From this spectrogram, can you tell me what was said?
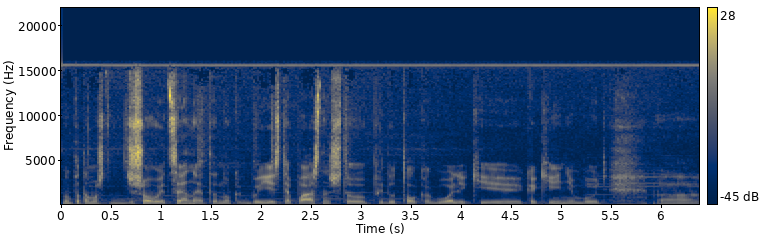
ну, потому что дешевые цены, это, ну, как бы есть опасность, что придут алкоголики какие-нибудь, э,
